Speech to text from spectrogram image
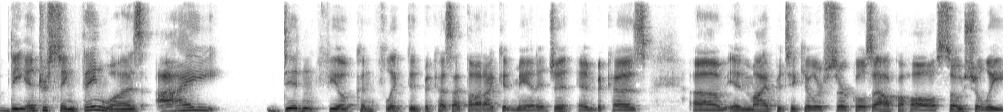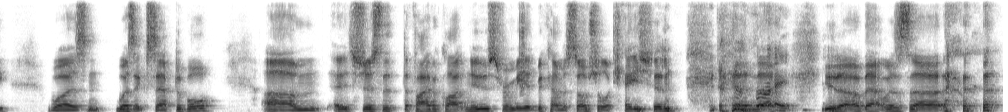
the interesting thing was, I didn't feel conflicted because I thought I could manage it, and because um, in my particular circles, alcohol socially was was acceptable um, it's just that the five o'clock news for me had become a social occasion, and uh, right. uh, you know that was uh,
